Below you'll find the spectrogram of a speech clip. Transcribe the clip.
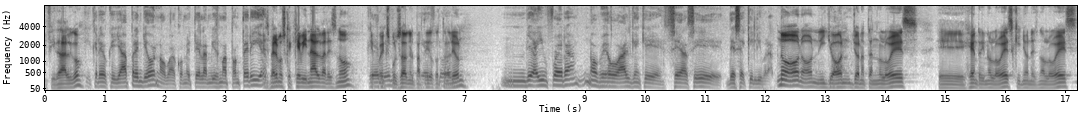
Fidalgo. que creo que ya aprendió, no va a cometer la misma tontería. Esperemos que Kevin Álvarez no, que fue expulsado en el partido esto. contra León. Mm, De ahí fuera no veo a alguien que sea así desequilibrado. No, no, ni John, Jonathan no lo es, eh, Henry no lo es, Quiñones no lo es,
